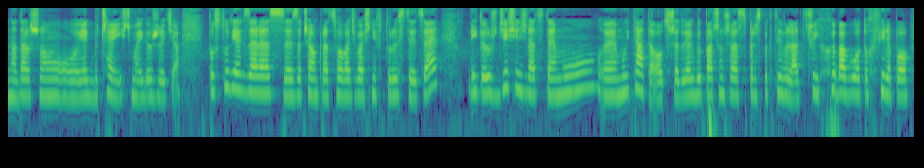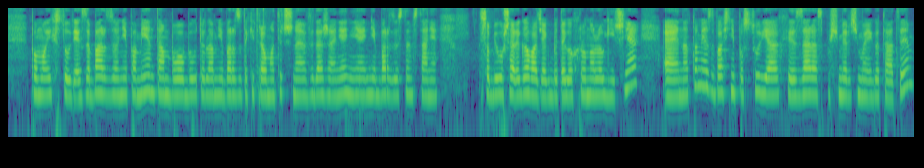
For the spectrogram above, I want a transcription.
na dalszą jakby część mojego życia. Po studiach zaraz zaczęłam pracować właśnie w turystyce i to już 10 lat temu mój tata odszedł, jakby patrząc teraz z perspektywy lat, czyli chyba było to chwilę po, po moich studiach. Za bardzo nie pamiętam, bo był to dla mnie bardzo takie traumatyczne wydarzenie. Nie, nie bardzo jestem w stanie sobie uszeregować jakby tego chronologicznie. E, natomiast właśnie po studiach, zaraz po śmierci mojego taty,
